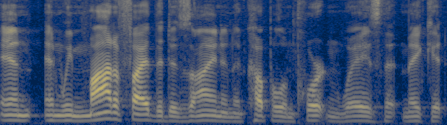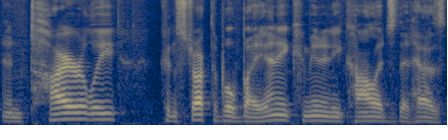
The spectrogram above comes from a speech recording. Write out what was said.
And, and we modified the design in a couple important ways that make it entirely constructible by any community college that has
